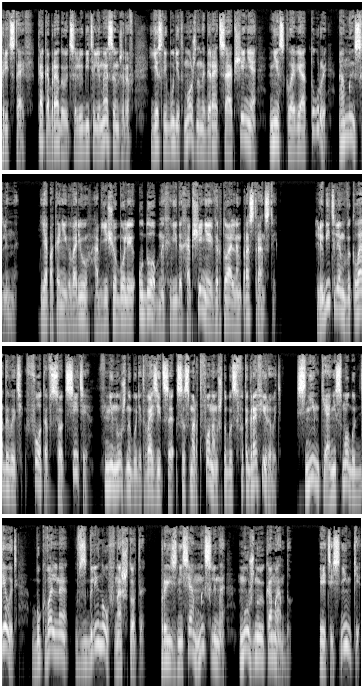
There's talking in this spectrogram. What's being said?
Представь, как обрадуются любители мессенджеров, если будет можно набирать сообщения не с клавиатуры, а мысленно. Я пока не говорю об еще более удобных видах общения в виртуальном пространстве. Любителям выкладывать фото в соцсети не нужно будет возиться со смартфоном, чтобы сфотографировать. Снимки они смогут делать, буквально взглянув на что-то, произнеся мысленно нужную команду. Эти снимки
